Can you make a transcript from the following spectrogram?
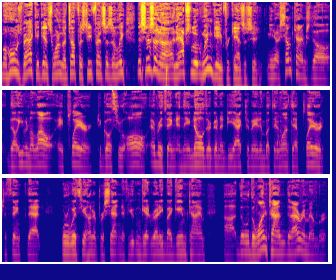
Mahomes back against one of the toughest defenses in the league. This isn't a, an absolute win game for Kansas City. You know, sometimes though they'll even allow a player to go through all everything, and they know they're going to deactivate him, but they yeah. want that player to think that we're with you 100%. And if you can get ready by game time, uh, the, the one time that I remember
